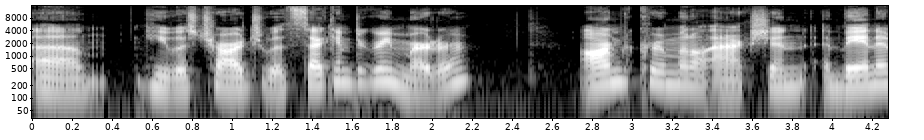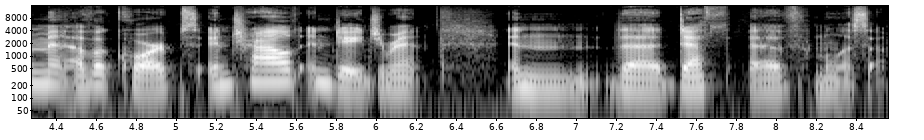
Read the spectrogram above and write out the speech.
um, he was charged with second degree murder, armed criminal action, abandonment of a corpse, and child endangerment in the death of Melissa.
